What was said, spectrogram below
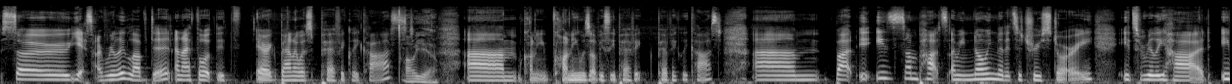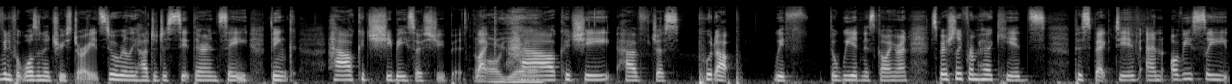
so yes, I really loved it, and I thought that Eric Bana was perfectly cast. oh yeah. Um, Connie Connie was obviously perfect, perfectly cast. Um, but it is some parts. I mean, knowing that it's a true story, it's really hard. Even if it wasn't a true story, it's still really hard to just sit there and see, think, how could she be so stupid? Like, Oh, yeah. how could she have just put up with the weirdness going around, especially from her kids' perspective? And obviously,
